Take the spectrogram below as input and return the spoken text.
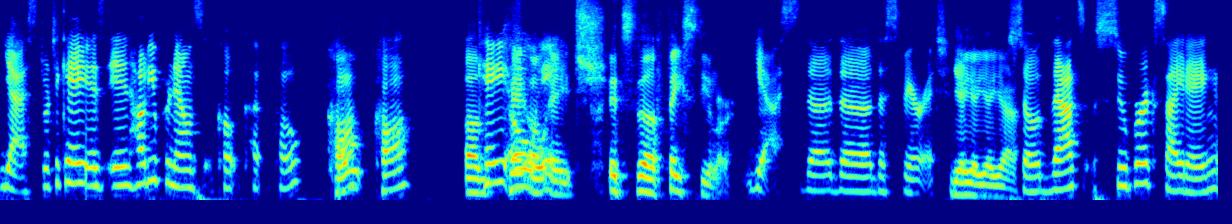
yes george takei is in how do you pronounce ko ko, ko? Ko Ka um, K-O-H. K-O-H. It's the face stealer. yes the the the spirit Yeah, yeah, yeah, yeah. so that's super exciting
